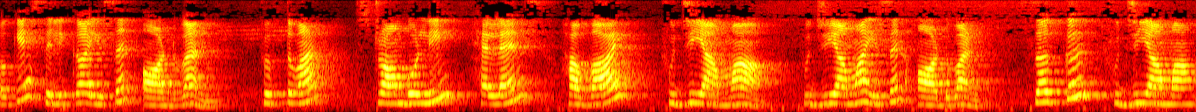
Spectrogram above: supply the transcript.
Okay, silica is an odd one. Fifth one Stromboli, Helens, Hawaii, Fujiyama. Fujiyama is an odd one. Circle Fujiyama.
